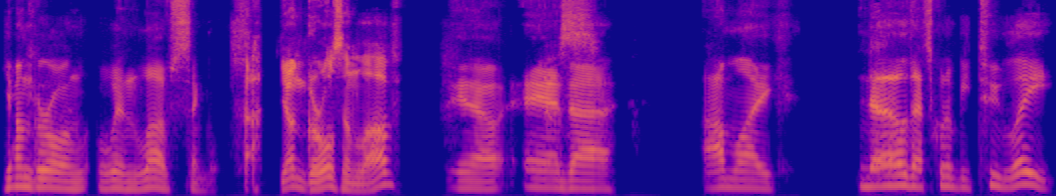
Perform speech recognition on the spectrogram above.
young girl in, love singles. young girls in love. you know, and Yes. uh I'm like, no, that's going to be too late.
